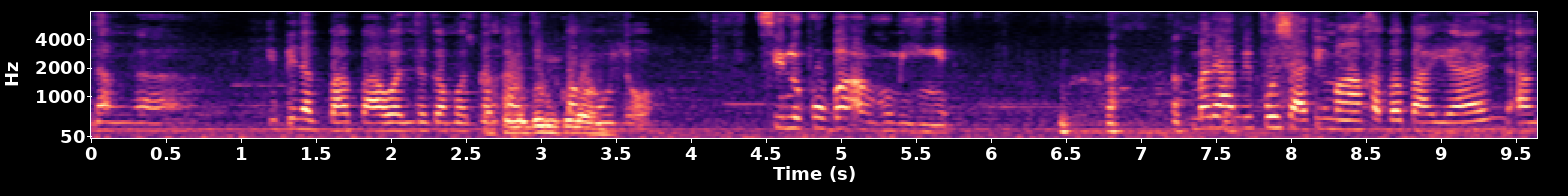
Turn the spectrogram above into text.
ng ah, ipinagbabawal na gamot ng Katulad ating ko. Pangulo. Sino po ba ang humihingi? Marami po sa ating mga kababayan ang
